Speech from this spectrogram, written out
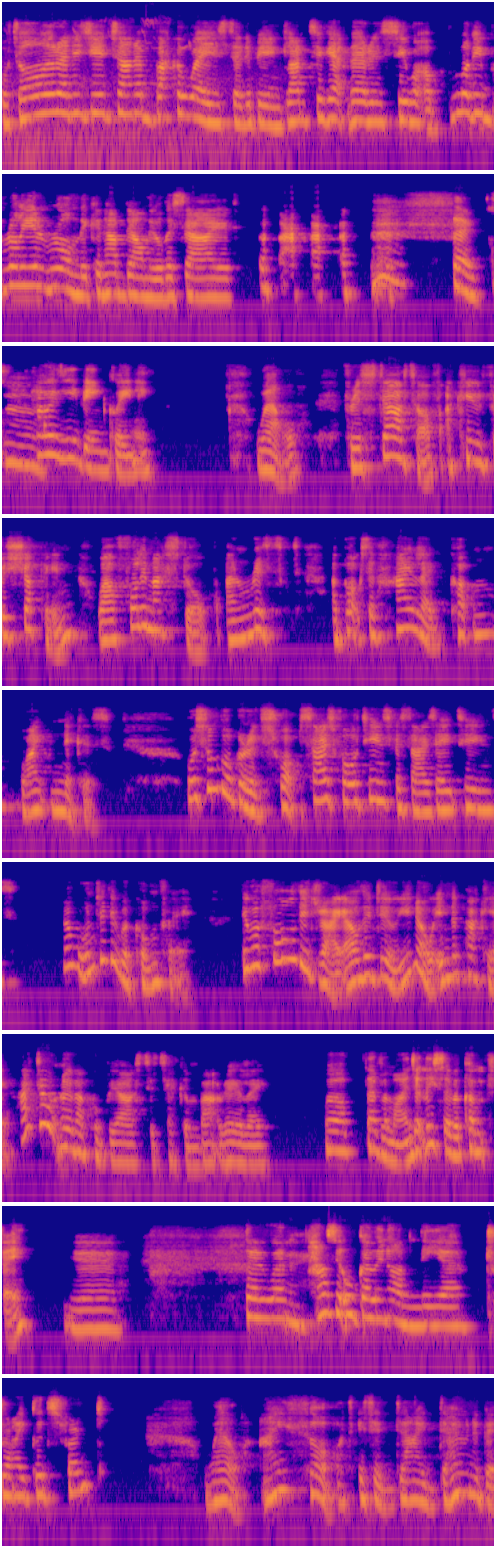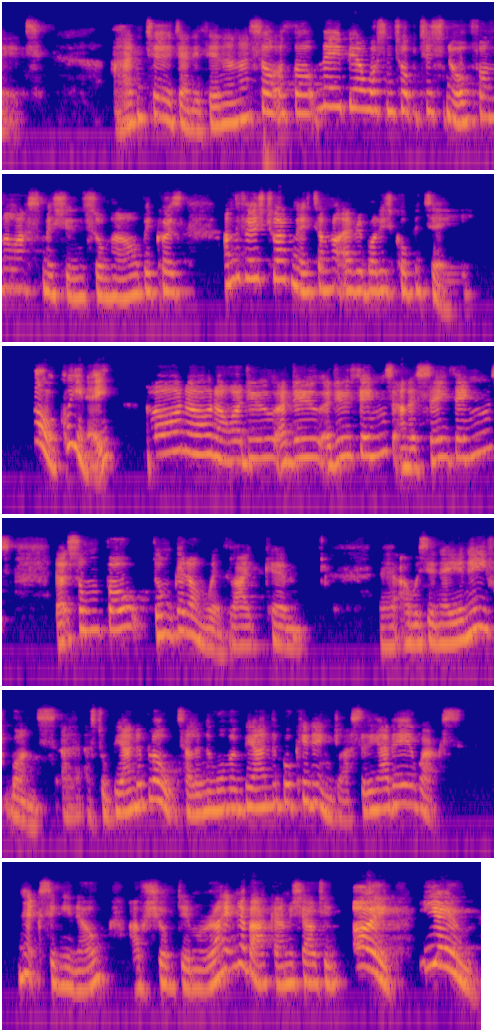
Put all their energy in trying to back away instead of being glad to get there and see what a bloody brilliant run they can have down the other side. So, Hmm. how have you been, Queenie? Well, for a start off, I queued for shopping while fully masked up and risked a box of high leg cotton white knickers. But some bugger had swapped size 14s for size 18s. No wonder they were comfy. They were folded right, how they do, you know, in the packet. I don't know if I could be asked to take them back, really. Well, never mind. At least they were comfy. Yeah. So, um, how's it all going on the uh, dry goods front? Well, I thought it had died down a bit. I hadn't heard anything, and I sort of thought maybe I wasn't up to snuff on the last mission somehow because I'm the first to admit I'm not everybody's cup of tea. Oh, Queenie. Oh no, no, I do, I do, I do things and I say things that some folk don't get on with. Like um, uh, I was in A and E once. I, I stood behind a bloke telling the woman behind the booking in glass that he had earwax. Next thing you know, I've shoved him right in the back and I'm shouting, Oi, you!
